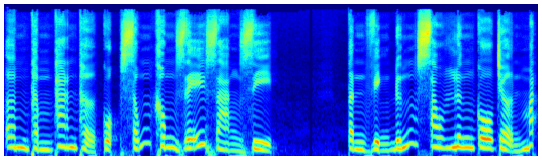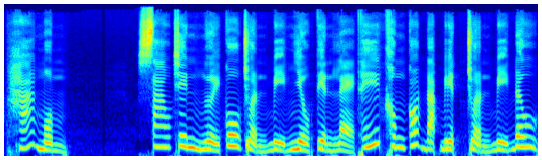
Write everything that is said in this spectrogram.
Âm thầm than thở cuộc sống không dễ dàng gì. Tần Vịnh đứng sau lưng cô trợn mắt há mồm. Sao trên người cô chuẩn bị nhiều tiền lẻ thế không có đặc biệt chuẩn bị đâu.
